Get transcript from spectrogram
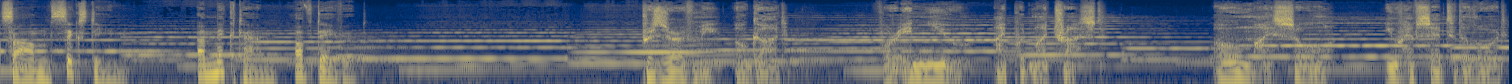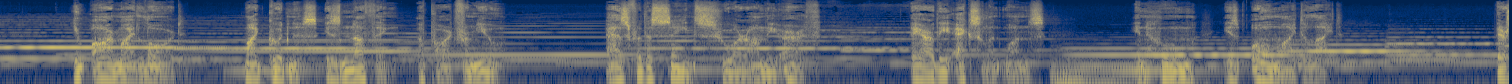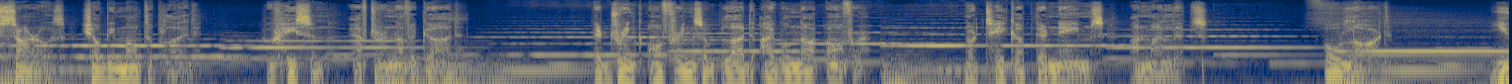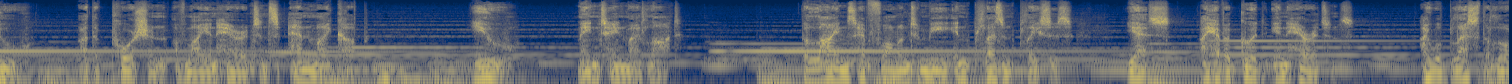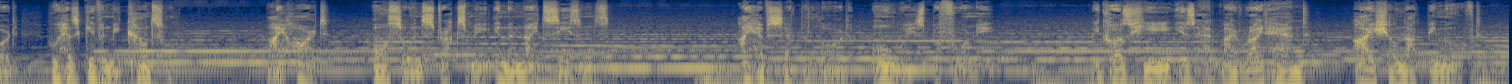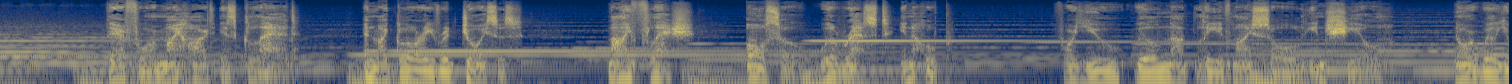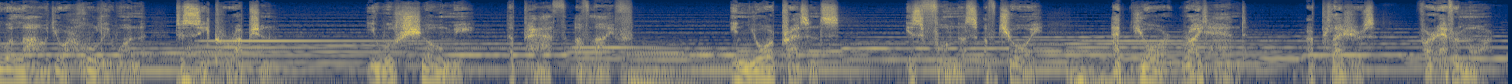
Psalm 16, a Michtam of David. Preserve me, O God, for in you I put my trust. O my soul, you have said to the Lord, You are my Lord. My goodness is nothing apart from you. As for the saints who are on the earth, they are the excellent ones, in whom is all my delight. Their sorrows shall be multiplied, who hasten after another God. Their drink offerings of blood I will not offer, nor take up their names on my lips. O Lord, you are the portion of my inheritance and my cup. You maintain my lot. The lines have fallen to me in pleasant places. Yes, I have a good inheritance. I will bless the Lord who has given me counsel. My heart also instructs me in the night seasons. I have set the Lord always before me. Because he is at my right hand, I shall not be moved. Therefore my heart is glad, and my glory rejoices. My flesh also will rest in hope. For you will not leave my soul in Sheol, nor will you allow your Holy One to see corruption. You will show me the path of life. In your presence is fullness of joy. At your right hand are pleasures forevermore.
